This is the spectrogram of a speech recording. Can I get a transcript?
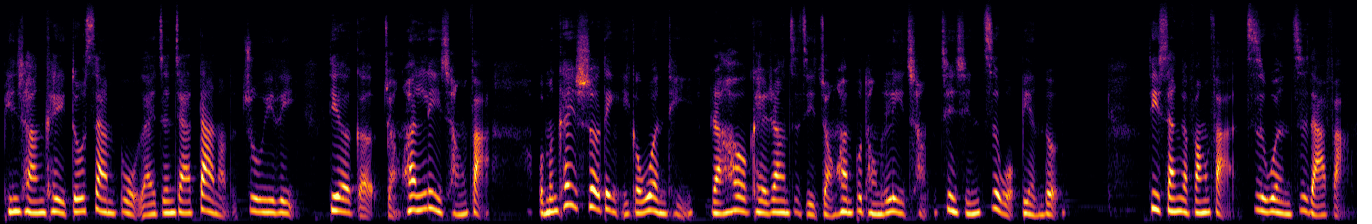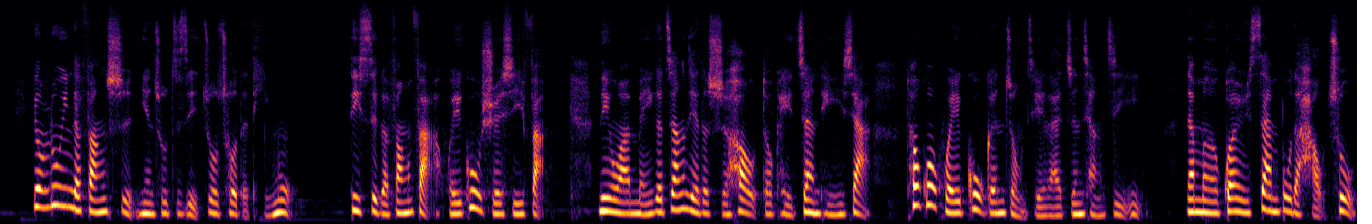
平常可以多散步来增加大脑的注意力。第二个转换立场法，我们可以设定一个问题，然后可以让自己转换不同的立场进行自我辩论。第三个方法自问自答法，用录音的方式念出自己做错的题目。第四个方法，回顾学习法，念完每一个章节的时候，都可以暂停一下，透过回顾跟总结来增强记忆。那么，关于散步的好处，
